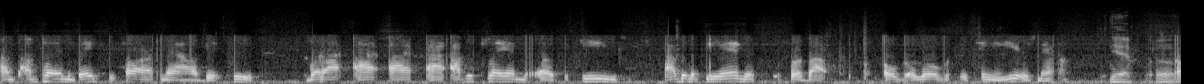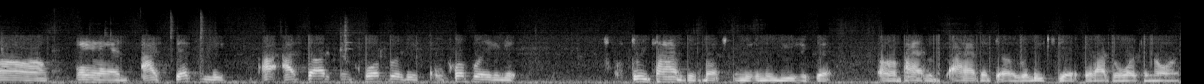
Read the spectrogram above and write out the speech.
I'm, I'm playing the bass guitar now a bit too. But I, I, I, I, I've been playing uh, the keys. I've been a pianist for about over a little over 15 years now. yeah. Um, and I definitely I, I started incorporating incorporating it three times as much in the new music that um, I haven't I haven't uh, released yet that I've been working on.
